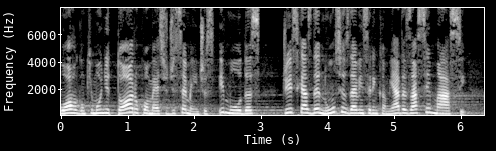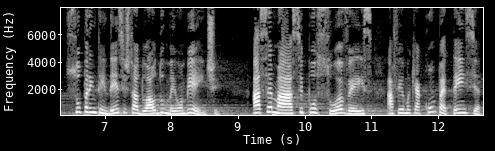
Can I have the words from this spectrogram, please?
o órgão que monitora o comércio de sementes e mudas, diz que as denúncias devem ser encaminhadas à SEMASSE, Superintendência Estadual do Meio Ambiente. A SEMASSE, por sua vez, afirma que a competência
